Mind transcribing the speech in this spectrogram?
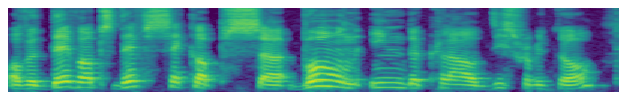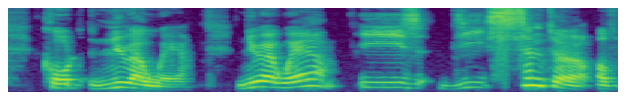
of a DevOps, DevSecOps uh, born in the cloud distributor called Nuaware. Nuaware is the center of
